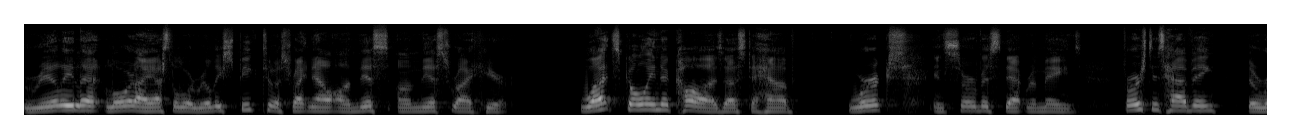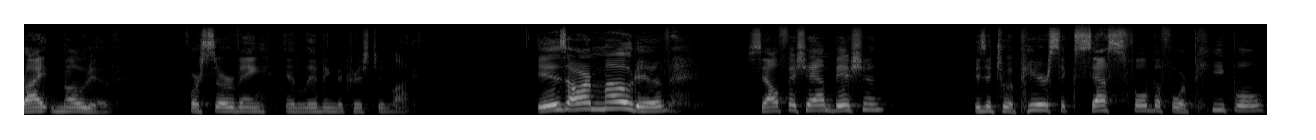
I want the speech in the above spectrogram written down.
really let Lord, I ask the Lord, really speak to us right now on this, on this right here. What's going to cause us to have works and service that remains? First is having the right motive for serving and living the Christian life. Is our motive selfish ambition? Is it to appear successful before people?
